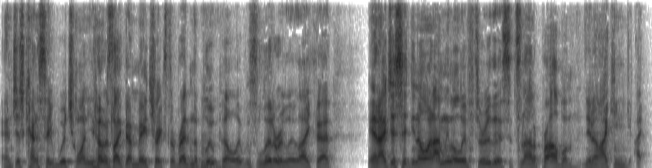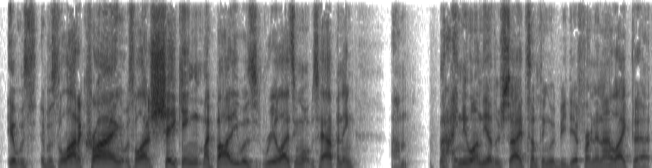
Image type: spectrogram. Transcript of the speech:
and just kind of say which one. You know, it's like that Matrix, the red and the blue Mm-hmm. pill. It was literally like that. And I just said, you know what? I'm going to live through this. It's not a problem. You know, I can. I, it was it was a lot of crying. It was a lot of shaking. My body was realizing what was happening. Um, but I knew on the other side something would be different, and I liked that.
